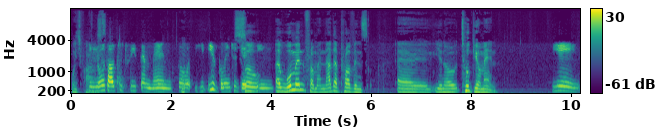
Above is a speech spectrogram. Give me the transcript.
Which part? he knows how to treat a man. So he is going to get so him. a woman from another province uh, you know took your man Yes.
